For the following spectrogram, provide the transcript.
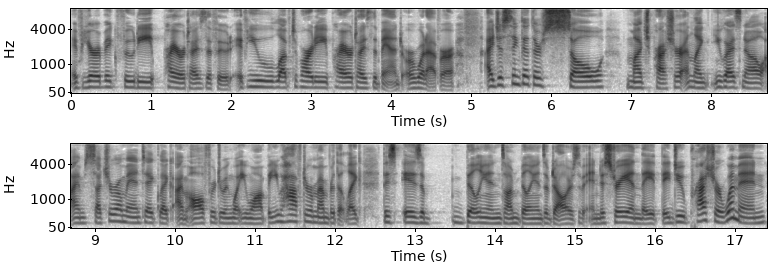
If you're a big foodie prioritize the food. If you love to party prioritize the band or whatever. I just think that there's so much pressure and like you guys know i'm such a romantic like i'm all for doing what you want but you have to remember that like this is a billions on billions of dollars of industry and they they do pressure women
